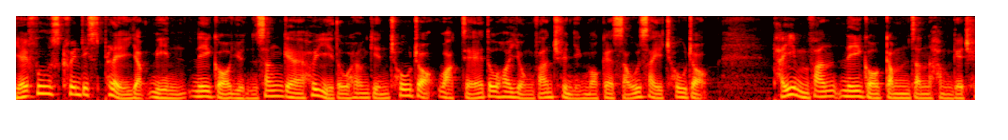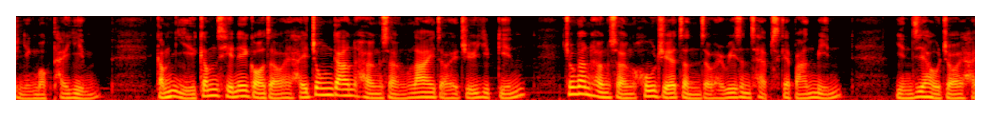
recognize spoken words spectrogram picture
而喺 Full Screen Display 入面，呢個原生嘅虛擬導向鍵操作，或者都可以用翻全熒幕嘅手勢操作，體驗翻呢個咁震撼嘅全熒幕體驗。咁而今次呢個就係喺中間向上拉就係主頁件，中間向上 hold 住一陣就係 Recent Tabs 嘅版面，然之後再喺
